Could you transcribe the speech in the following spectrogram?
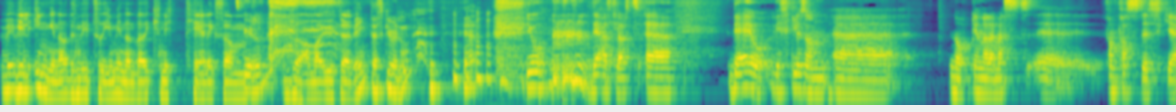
vil ingen av de tre minnene være knytt til liksom dramautøving? Til skolen? Jo, det er helt klart. Eh, det er jo virkelig sånn eh, Noen av de mest eh, fantastiske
